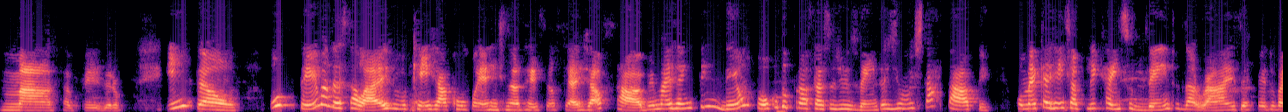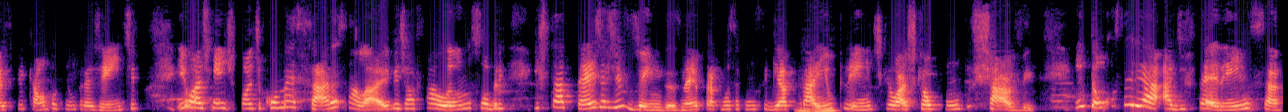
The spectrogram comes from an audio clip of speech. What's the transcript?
Massa, Pedro. Então, o tema dessa live, quem já acompanha a gente nas redes sociais já sabe, mas é entender um pouco do processo de vendas de uma startup. Como é que a gente aplica isso dentro da Riser? Pedro vai explicar um pouquinho pra gente. E eu acho que a gente pode começar essa live já falando sobre estratégias de vendas, né? Para você conseguir atrair uhum. o cliente, que eu acho que é o ponto-chave. Então, qual seria a diferença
